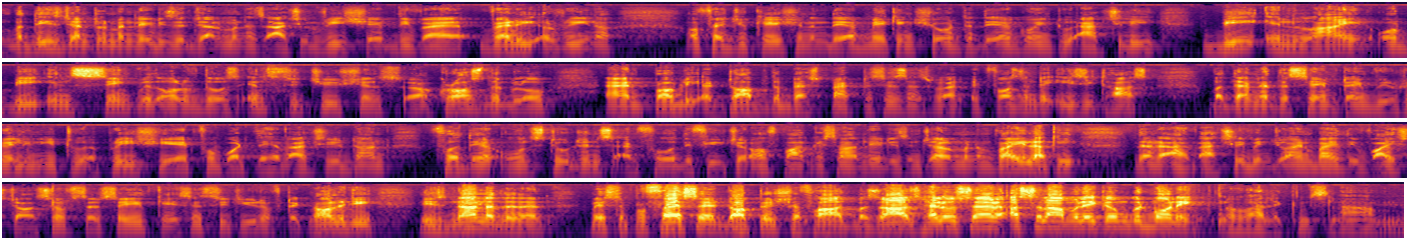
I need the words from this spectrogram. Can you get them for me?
But these gentlemen, ladies and gentlemen, has actually reshaped the very arena of education and they are making sure that they are going to actually be in line or be in sync with all of those institutions uh, across the globe and probably adopt the best practices as well. It wasn't an easy task, but then at the same time, we really need to appreciate for what they have actually done for their own students and for the future of Pakistan. Ladies and gentlemen, I'm very lucky that I have actually been joined by the Vice Chancellor of Sir Syed Case Institute of Technology. He's none other than Mr. Professor Dr. Shafat Bazaz. Hello, sir. Assalamu alaikum. Good morning. Walaikum salam.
